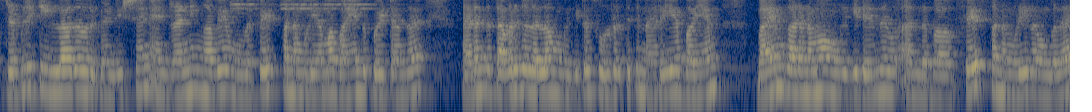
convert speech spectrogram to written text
ஸ்டெபிலிட்டி இல்லாத ஒரு கண்டிஷன் அண்ட் ரன்னிங்காகவே உங்களை ஃபேஸ் பண்ண முடியாமல் பயந்து போயிட்டாங்க. நடந்த தவறுகள் எல்லாம் உங்ககிட்ட சொல்கிறதுக்கு நிறைய பயம். பயம் காரணமாக உங்ககிட்டேருந்து அந்த ப ஃபேஸ் பண்ண முடியல உங்களை.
